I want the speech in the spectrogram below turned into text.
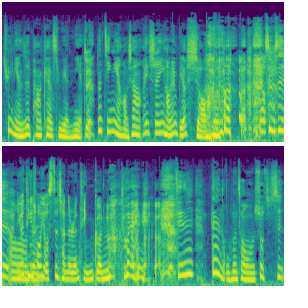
去年是 Podcast 元年，对，那今年好像，哎、欸，声音好像比较小，是不是？因为听说有四成的人停更了，对，其实。但我们从数是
